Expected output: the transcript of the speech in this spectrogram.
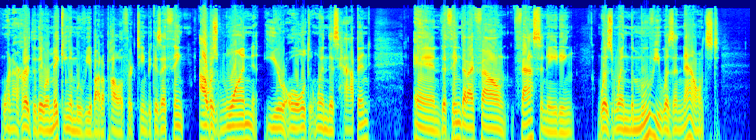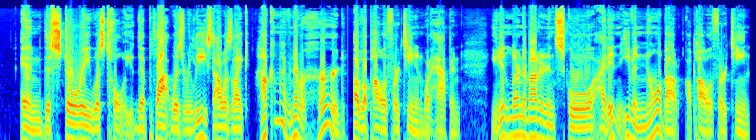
when I heard that they were making a movie about Apollo 13 because I think I was one year old when this happened. And the thing that I found fascinating was when the movie was announced, and the story was told, the plot was released, I was like, how come I've never heard of Apollo 13 and what happened? You didn't learn about it in school. I didn't even know about Apollo 13.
